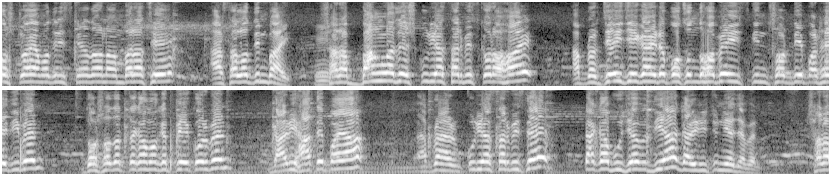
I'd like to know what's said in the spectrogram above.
কষ্ট হয় আমাদের স্ক্রিনে দেওয়া নাম্বার আছে। আর সালাউদ্দিন ভাই সারা বাংলাদেশ কুরিয়ার সার্ভিস করা হয়। আপনার যেই যে গাড়িটা পছন্দ হবে স্ক্রিনশট দিয়ে পাঠিয়ে দিবেন। দশ হাজার টাকা আমাকে পে করবেন। গাড়ি হাতে পায়া আপনার কুরিয়ার সার্ভিসে টাকা বুঝে দিয়া গাড়ি নিচে নিয়ে যাবেন। সারা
